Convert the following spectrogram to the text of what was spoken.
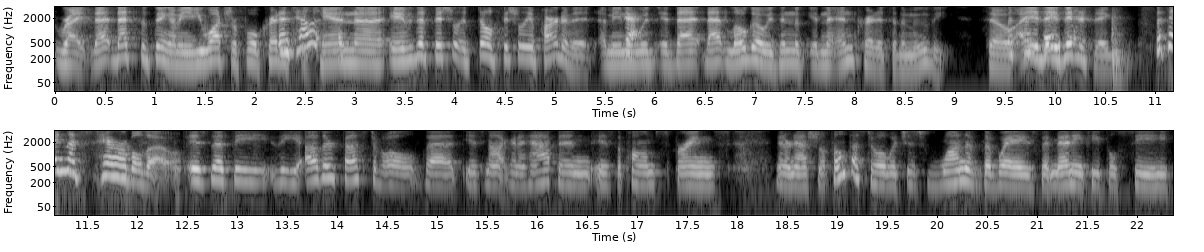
Right. That that's the thing. I mean, if you watch the full credits, tell- you can. Uh, it was official. It's still officially a part of it. I mean, Yeah. it was it, that that logo is in the in the end credits of the movie. So I, it, it's interesting. The thing that's terrible though is that the the other festival that is not going to happen is the Palm Springs International Film Festival, which is one of the ways that many people see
